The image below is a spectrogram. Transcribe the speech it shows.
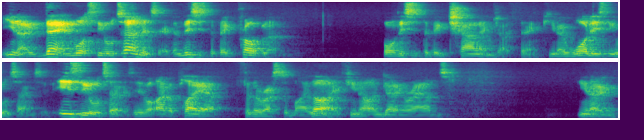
you know, then what's the alternative? And this is the big problem, or this is the big challenge, I think. You know, what is the alternative? Is the alternative I'm a player for the rest of my life? You know, I'm going around, you know,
